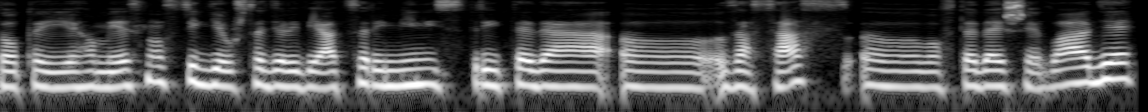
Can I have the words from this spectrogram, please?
do tej jeho miestnosti, kde už sedeli viacerí ministri teda za SAS vo vtedajšej vláde.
